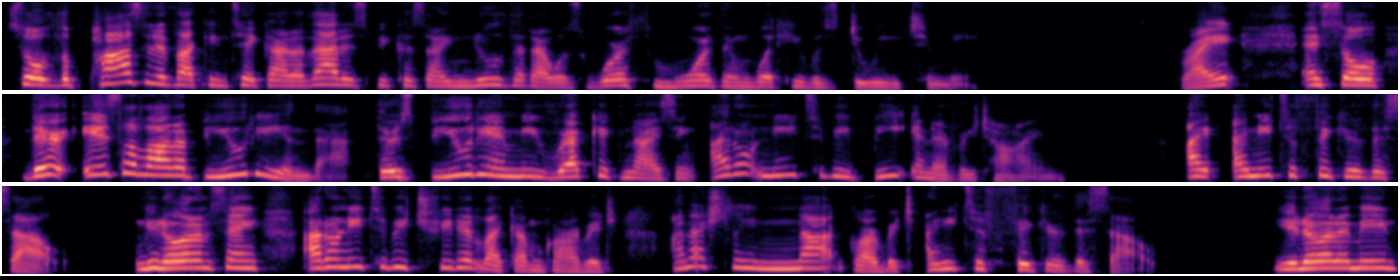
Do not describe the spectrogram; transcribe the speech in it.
So the positive I can take out of that is because I knew that I was worth more than what he was doing to me right? And so there is a lot of beauty in that. There's beauty in me recognizing I don't need to be beaten every time. I, I need to figure this out. You know what I'm saying? I don't need to be treated like I'm garbage. I'm actually not garbage. I need to figure this out. You know what I mean?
